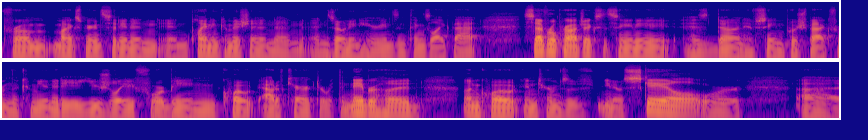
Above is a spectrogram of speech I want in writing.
from my experience sitting in, in planning commission and, and zoning hearings and things like that. Several projects that CNE has done have seen pushback from the community, usually for being, quote, out of character with the neighborhood, unquote, in terms of, you know, scale or, uh,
